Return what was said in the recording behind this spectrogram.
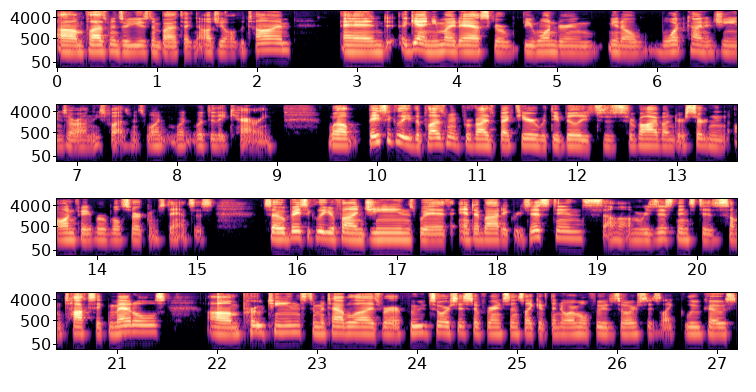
Um, plasmids are used in biotechnology all the time, and again, you might ask or be wondering, you know, what kind of genes are on these plasmids? What, what, what do they carry? Well, basically, the plasmid provides bacteria with the ability to survive under certain unfavorable circumstances. So basically, you'll find genes with antibiotic resistance, um, resistance to some toxic metals, um, proteins to metabolize rare food sources. So, for instance, like if the normal food source is like glucose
